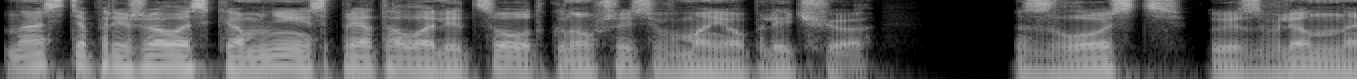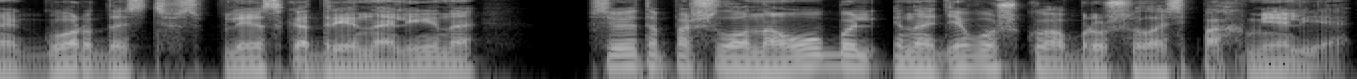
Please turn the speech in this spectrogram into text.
Настя прижалась ко мне и спрятала лицо, уткнувшись в мое плечо. Злость, уязвленная гордость, всплеск адреналина — все это пошло на убыль, и на девушку обрушилось похмелье.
